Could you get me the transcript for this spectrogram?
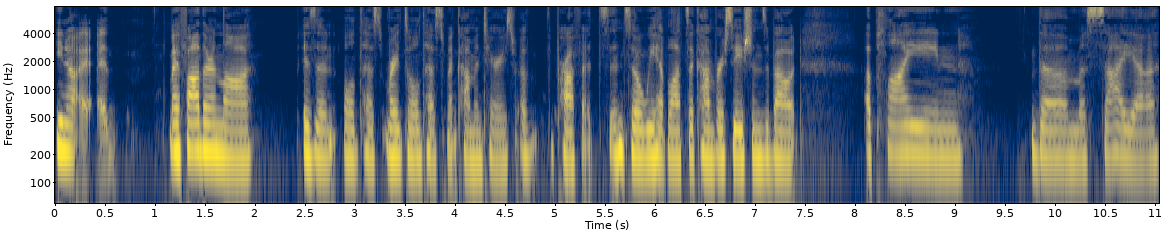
you know, I, I, my father-in-law is an Old Test writes Old Testament commentaries of the prophets, and so we have lots of conversations about applying the Messiah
